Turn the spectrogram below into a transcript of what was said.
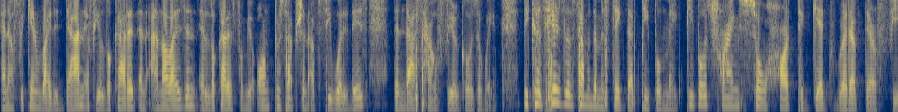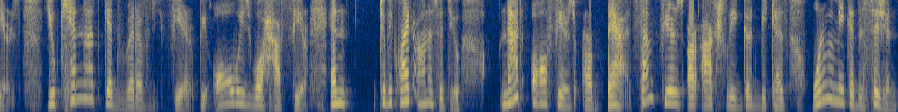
And if we can write it down, if you look at it and analyze it and look at it from your own perception of see what it is, then that's how fear goes away. Because here's the, some of the mistake that people make. People trying so hard to get rid of their fears. You cannot get rid of fear. We always will have fear. And to be quite honest with you, not all fears are bad. Some fears are actually good because when we make a decision,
